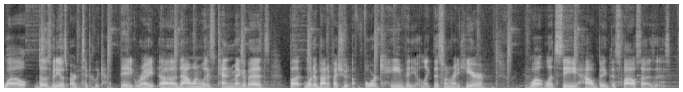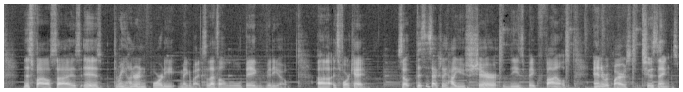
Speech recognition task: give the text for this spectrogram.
Well, those videos are typically kind of big, right? Uh, that one was 10 megabits, but what about if I shoot a 4K video like this one right here? Well, let's see how big this file size is. This file size is 340 megabytes. So that's a big video. Uh, it's 4K. So this is actually how you share these big files. And it requires two things,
